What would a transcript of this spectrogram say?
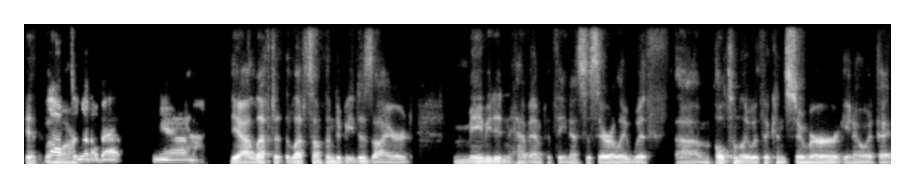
hit the mark. a little bit. Yeah. Yeah, left it left something to be desired. Maybe didn't have empathy necessarily with um, ultimately with the consumer. You know, I, I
